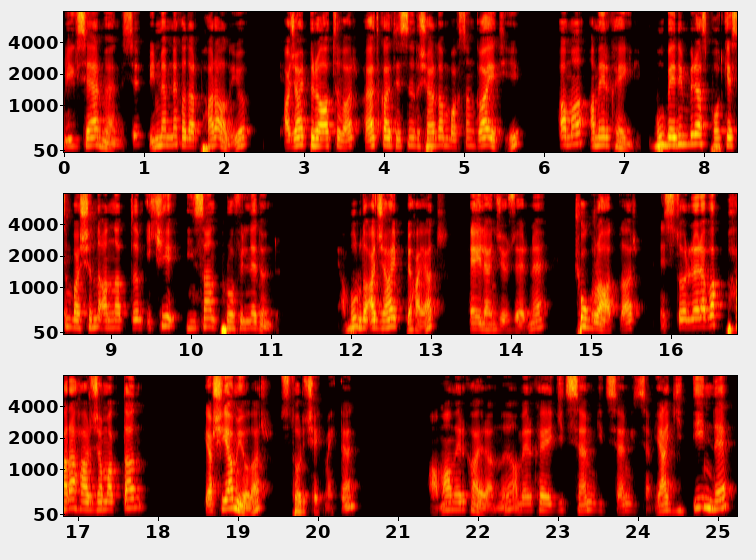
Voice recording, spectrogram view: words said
bilgisayar mühendisi, bilmem ne kadar para alıyor. Acayip bir rahatı var. Hayat kalitesine dışarıdan baksan gayet iyi. Ama Amerika'ya gidiyor. Bu benim biraz podcast'in başında anlattığım iki insan profiline döndü. Yani burada acayip bir hayat, eğlence üzerine. Çok rahatlar. E, storylere bak para harcamaktan yaşayamıyorlar story çekmekten. Ama Amerika hayranlığı. Amerika'ya gitsem gitsem gitsem. Ya gittiğinde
